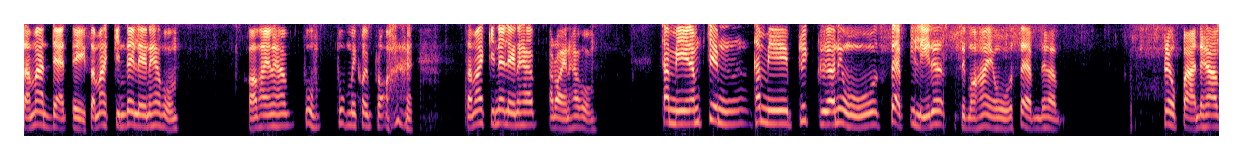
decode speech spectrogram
สามารถแดดเอกสามารถกินได้เลยนะครับ ผม ขออภัยนะครับพูดพูดไม่ค่อยเพราะ สามารถกินได้เลยนะครับ อร่อยนะครับ ผม ถ้ามีน้ำจิ้มถ้ามีพริกเกลือนี่โอ้โหแซ่บอิหลีเด้อสิบอกให้โอ้โหแซ่บนะครับ เปรี้ยวปาดนะครับ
